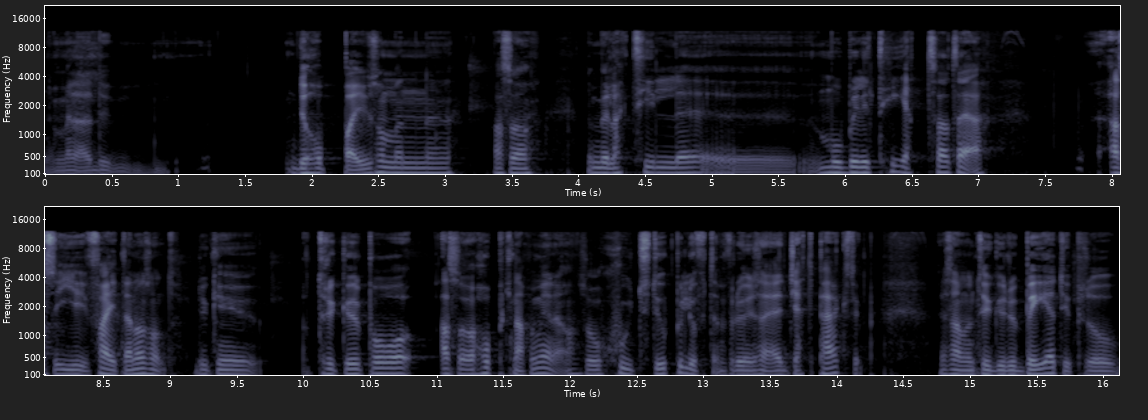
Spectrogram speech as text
jag menar du, du hoppar ju som en, eh, alltså de har ju lagt till eh, mobilitet så att säga. Alltså i fighterna och sånt. Du kan ju, trycker du på alltså hoppknappen menar jag, så skjuts du upp i luften för du är en sån här jetpack typ. Men samma trycker du B typ så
